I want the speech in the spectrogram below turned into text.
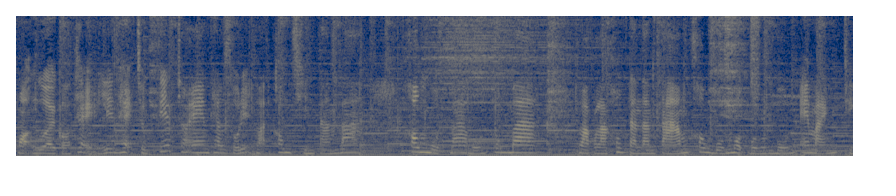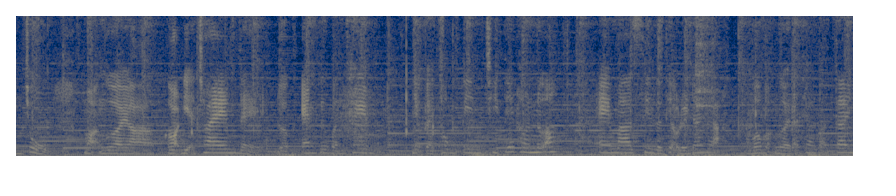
Mọi người có thể liên hệ trực tiếp cho em theo số điện thoại 0983 013403 hoặc là 0888 041444 em ánh, chính chủ. Mọi người ờ, gọi điện cho em để được em tư vấn thêm những cái thông tin chi tiết hơn nữa. Em ờ, xin giới thiệu đến đây ạ. Cảm ơn mọi người đã theo dõi kênh.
